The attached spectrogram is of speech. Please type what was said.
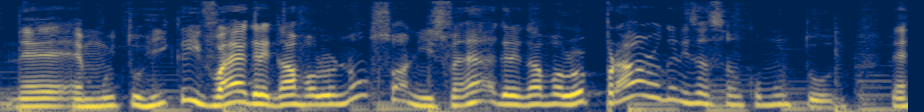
né, é muito rica e vai agregar valor não só nisso, vai agregar valor para a organização como um todo. Né?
